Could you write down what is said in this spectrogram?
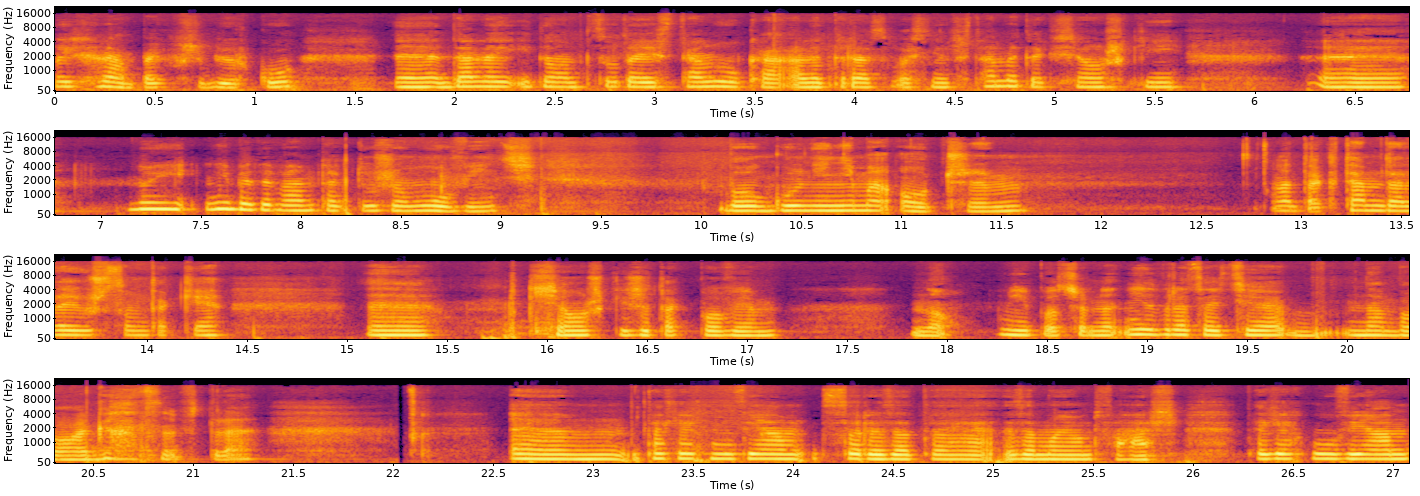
moich lampek przy biurku. E, Dalej idąc, tutaj jest ta luka, ale teraz właśnie czytamy te książki. No i nie będę Wam tak dużo mówić, bo ogólnie nie ma o czym. A tak, tam dalej już są takie e, książki, że tak powiem, no, mi potrzebne. Nie zwracajcie na bałagan w tle. Em, tak jak mówiłam, sorry za, te, za moją twarz. Tak jak mówiłam,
